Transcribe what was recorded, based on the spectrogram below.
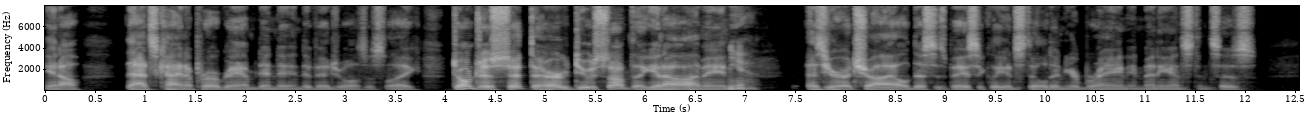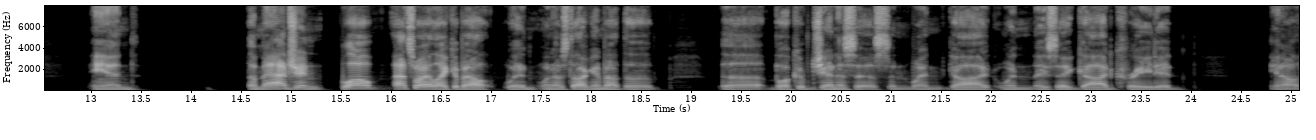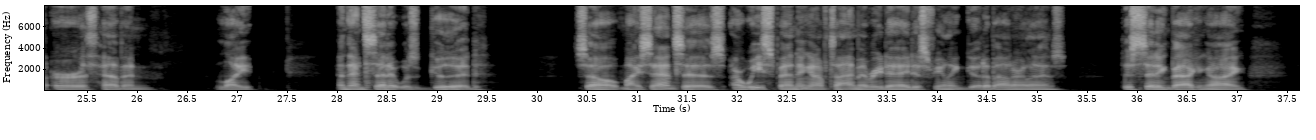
You know, that's kinda programmed into individuals. It's like, "Don't just sit there, do something," you know? I mean, Yeah. as you're a child, this is basically instilled in your brain in many instances. And imagine well, that's what I like about when when I was talking about the the book of Genesis and when God when they say God created, you know, earth, heaven, light, and then said it was good. So, my sense is, are we spending enough time every day just feeling good about our lives? Just sitting back and going,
